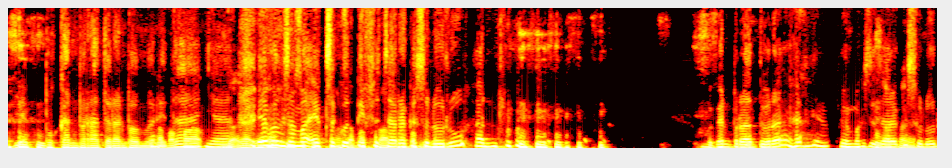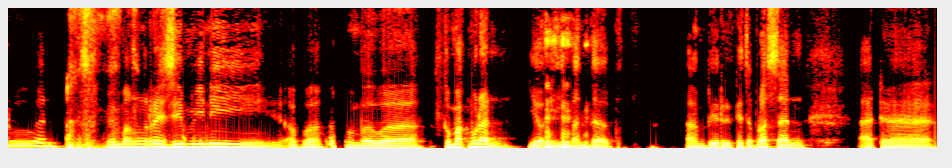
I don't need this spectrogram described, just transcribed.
Ya, bukan peraturan pemerintahnya. Kayaknya Emang sama eksekutif secara keseluruhan. bukan peraturannya, memang secara Apa ya? keseluruhan. Memang rezim ini apa membawa kemakmuran. Yoi, mantap. Hampir keceplosan. Ada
